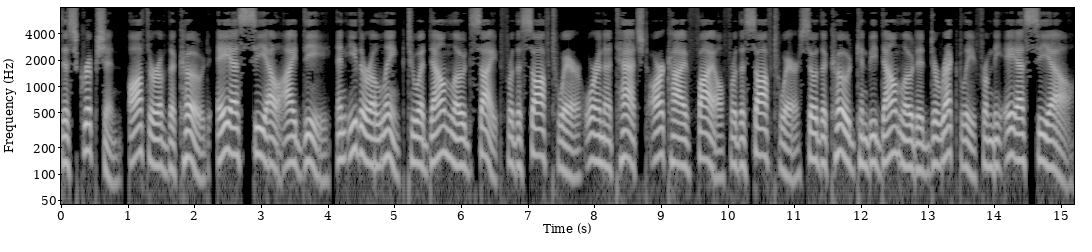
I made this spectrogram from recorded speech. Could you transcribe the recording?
description, author of the code, ASCL ID, and either a link to a download site for the software or an attached archive file for the software so the code can be downloaded directly from the ASCL.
